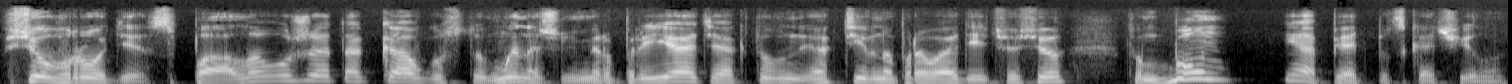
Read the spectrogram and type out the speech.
все вроде спало уже так к августу, мы начали мероприятия активно проводить, все-все, потом бум, и опять подскочило.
